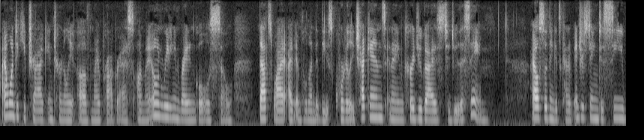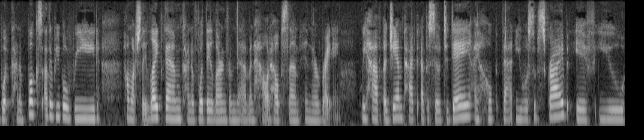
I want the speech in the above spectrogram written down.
I want to keep track internally of my progress on my own reading and writing goals. So, that's why I've implemented these quarterly check ins, and I encourage you guys to do the same. I also think it's kind of interesting to see what kind of books other people read, how much they like them, kind of what they learn from them, and how it helps them in their writing. We have a jam packed episode today. I hope that you will subscribe if you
